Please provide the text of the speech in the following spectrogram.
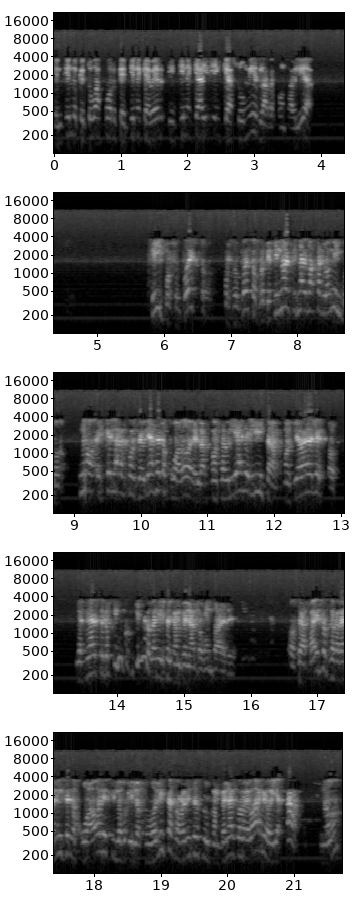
entiendo que tú vas porque tiene que haber y tiene que alguien que asumir la responsabilidad. Sí, por supuesto, por supuesto, porque si no al final va a ser lo mismo. No, es que la responsabilidad es de los jugadores, la responsabilidad es del INSA, la responsabilidad es del esto. Y al final, pero ¿quién, ¿quién organiza el campeonato, compadre? O sea, para eso que organicen los jugadores y los, y los futbolistas organicen su campeonato de barrio y ya está, ¿no?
